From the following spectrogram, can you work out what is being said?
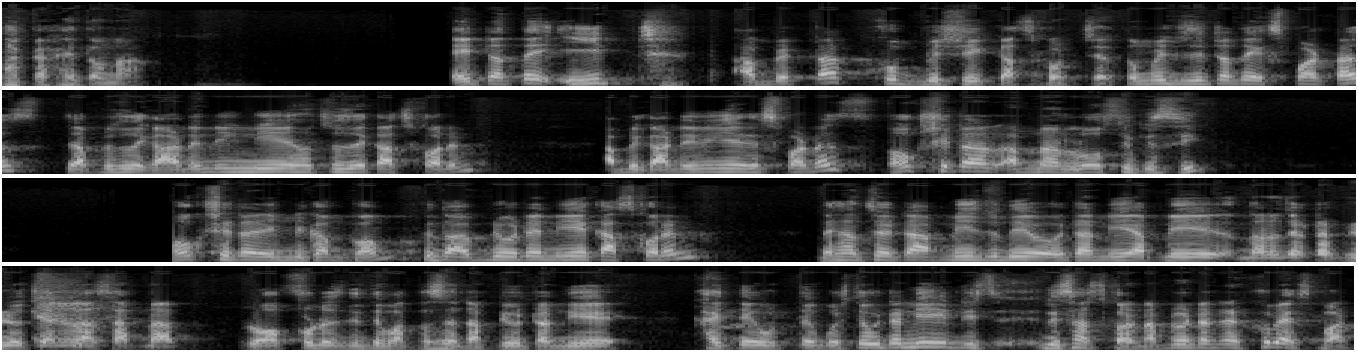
ধাক্কা খাইতো না। এইটাতে ইট আপডেটটা খুব বেশি কাজ করছে। তুমি যেটাতে এক্সপার্ট এক্সপার্টাস আপনি যদি গার্ডেনিং নিয়ে হচ্ছে যে কাজ করেন, আপনি গার্ডেনিং এর এক্সপার্টাস হোক সেটা আপনার লো সিপিসি হোক সেটার ইনকাম কম, কিন্তু আপনি ওটা নিয়ে কাজ করেন, দেখা যাচ্ছে এটা আপনি যদি ওটা নিয়ে আপনি ধরো যে একটা ভিডিও চ্যানেল আছে আপনার র ফুটেজ দিতে পারতেছেন, আপনি ওটা নিয়ে খাইতে, উঠতে, বসতে ওটা নিয়ে রিসার্চ করেন। আপনি ওটা খুব এক্সপার্ট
